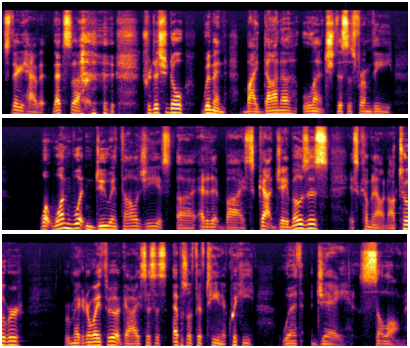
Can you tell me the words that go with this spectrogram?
So there you have it. That's uh, Traditional Women by Donna Lynch. This is from the What One Wouldn't Do anthology. It's uh, edited by Scott J. Moses. It's coming out in October. We're making our way through it, guys. This is episode 15, a quickie with J. So long.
